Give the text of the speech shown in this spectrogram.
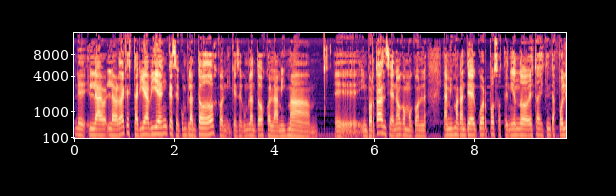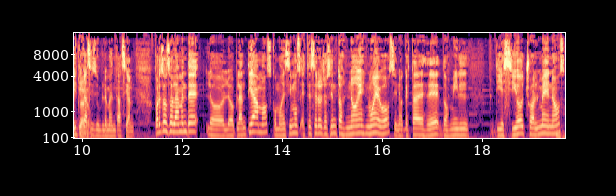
la, la verdad que estaría bien que se cumplan todos con, y que se cumplan todos con la misma eh, importancia, ¿no? Como con la, la misma cantidad de cuerpos sosteniendo estas distintas políticas Claro. y su implementación. Por eso solamente lo, lo planteamos, como decimos, este 0800 no es nuevo, sino que está desde 2018 al menos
